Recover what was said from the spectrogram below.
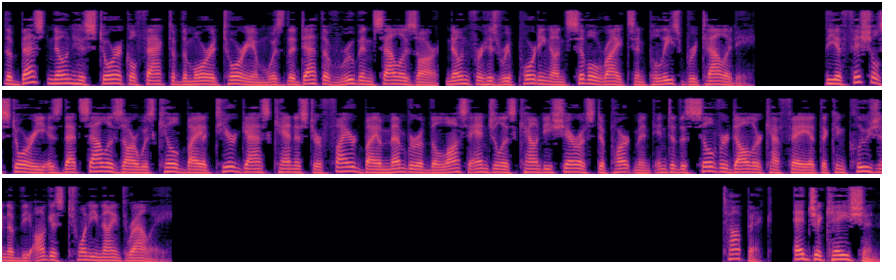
The best-known historical fact of the moratorium was the death of Ruben Salazar, known for his reporting on civil rights and police brutality. The official story is that Salazar was killed by a tear gas canister fired by a member of the Los Angeles County Sheriff's Department into the Silver Dollar Cafe at the conclusion of the August 29 rally. Education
